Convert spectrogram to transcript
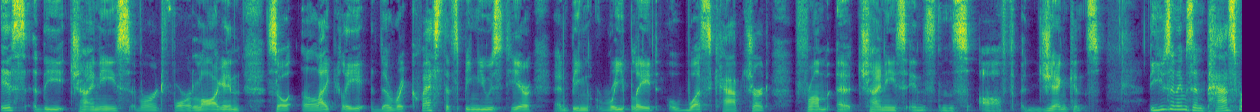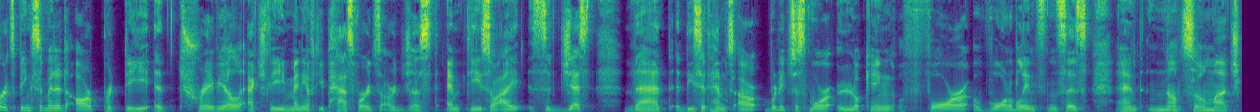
is the Chinese word for login. So likely the request that's being used here and being replayed was captured from a Chinese instance of Jenkins. The usernames and passwords being submitted are pretty uh, trivial. Actually, many of the passwords are just empty. So I suggest that these attempts are really just more looking for vulnerable instances and not so much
